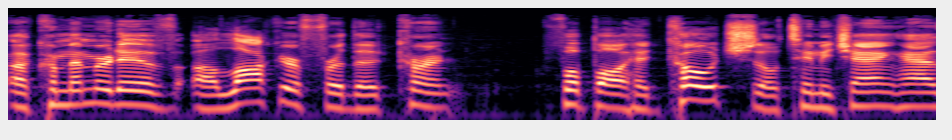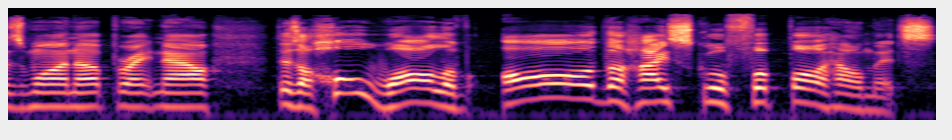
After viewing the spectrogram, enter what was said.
a commemorative uh, locker for the current football head coach. So Timmy Chang has one up right now. There's a whole wall of all the high school football helmets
